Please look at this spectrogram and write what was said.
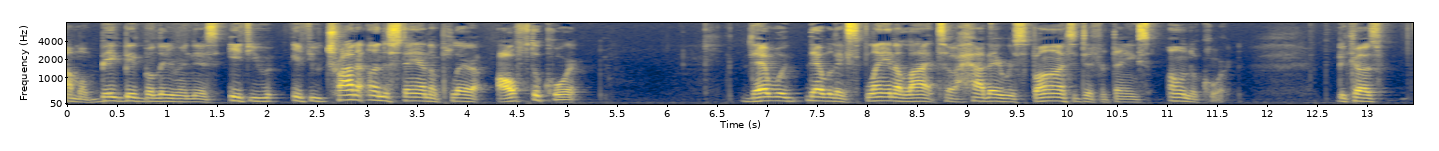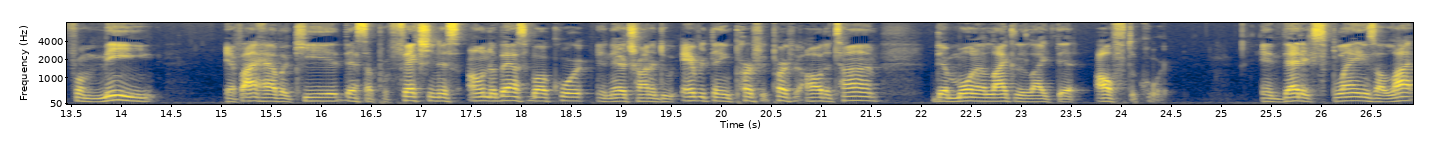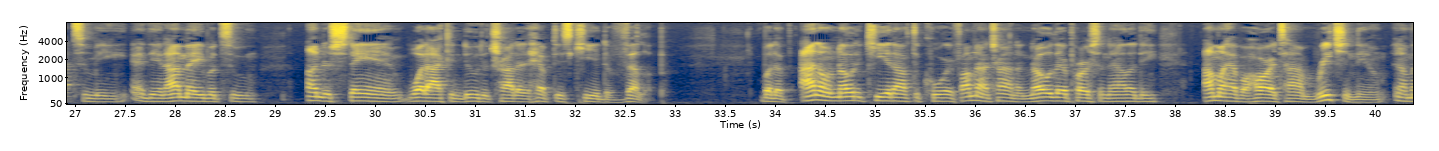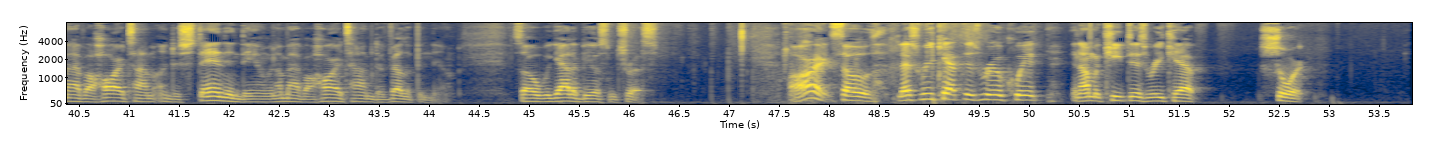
I'm a big, big believer in this. If you if you try to understand a player off the court, that would that will explain a lot to how they respond to different things on the court. Because for me, if I have a kid that's a perfectionist on the basketball court and they're trying to do everything perfect, perfect all the time, they're more than likely like that off the court. And that explains a lot to me. And then I'm able to understand what I can do to try to help this kid develop. But if I don't know the kid off the court, if I'm not trying to know their personality, I'm gonna have a hard time reaching them, and I'm gonna have a hard time understanding them, and I'm gonna have a hard time developing them. So we gotta build some trust. All right, so let's recap this real quick, and I'm gonna keep this recap short.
